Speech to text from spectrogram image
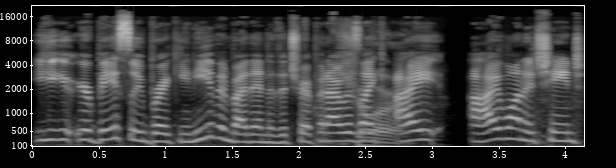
you, you're basically breaking even by the end of the trip. And I was like, I I want to change.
